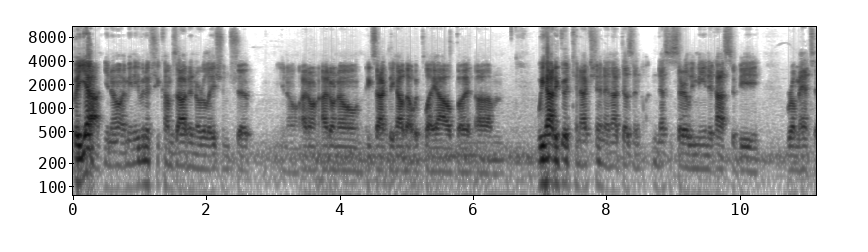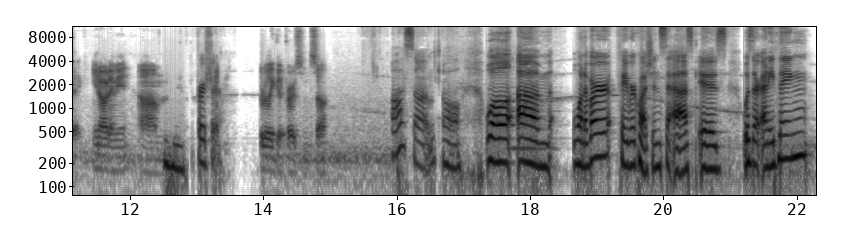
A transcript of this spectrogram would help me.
but yeah, you know, I mean, even if she comes out in a relationship, you know, I don't I don't know exactly how that would play out, but um, we had a good connection, and that doesn't necessarily mean it has to be romantic. You know what I mean? Um, mm-hmm. For sure. A really good person. So. Awesome. Oh, well, um, one of our favorite questions to ask is Was there anything?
